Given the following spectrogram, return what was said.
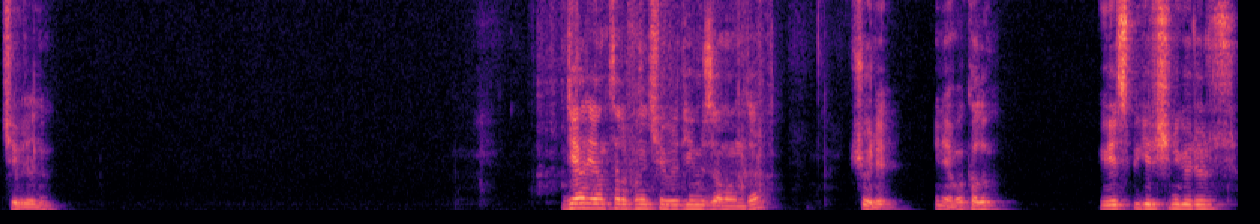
çevirelim. Diğer yan tarafını çevirdiğimiz zaman da şöyle yine bakalım. USB girişini görüyoruz.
